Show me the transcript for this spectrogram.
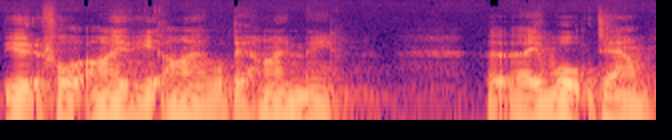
beautiful ivy aisle behind me that they walked down.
